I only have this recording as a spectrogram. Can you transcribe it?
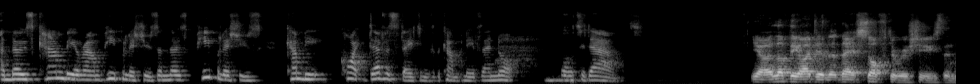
and those can be around people issues, and those people issues can be quite devastating for the company if they're not sorted out. Yeah, I love the idea that they're softer issues than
